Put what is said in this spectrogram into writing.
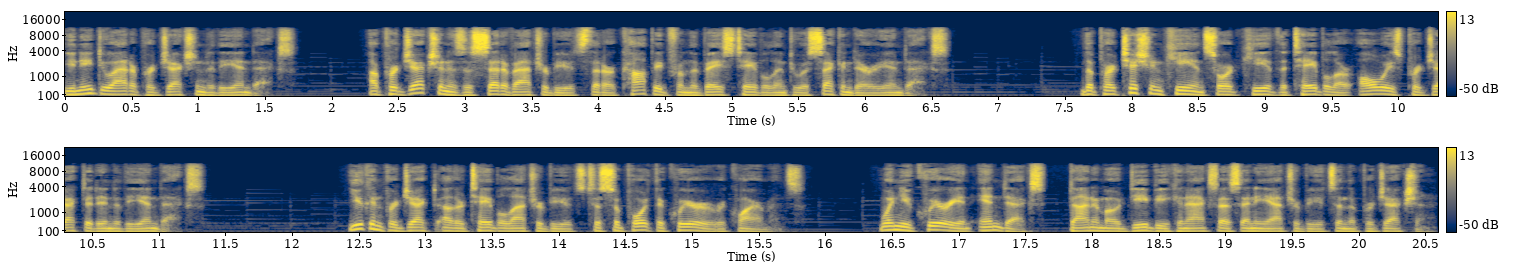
you need to add a projection to the index. A projection is a set of attributes that are copied from the base table into a secondary index. The partition key and sort key of the table are always projected into the index. You can project other table attributes to support the query requirements. When you query an index, DynamoDB can access any attributes in the projection.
